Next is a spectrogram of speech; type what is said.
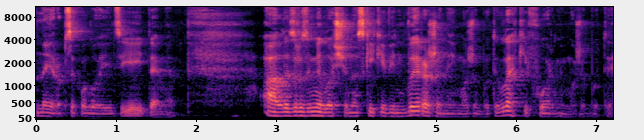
нейропсихологію цієї теми. Але зрозуміло, що наскільки він виражений, може бути в легкій формі, може бути,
